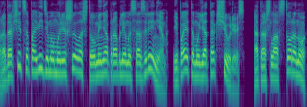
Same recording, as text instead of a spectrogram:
Продавщица, по-видимому, решила, что у меня проблемы со зрением, и поэтому я так щурюсь, отошла в сторону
